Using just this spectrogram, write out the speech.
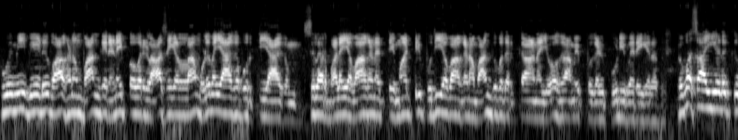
பூமி வீடு வாகனம் வாங்க நினைப்பவர்கள் ஆசைகளெல்லாம் முழுமையாக பூர்த்தியாகும். சிலர் பழைய வாகனத்தை மாற்றி புதிய வாகனம் வாங்குவதற்கான யோக அமைப்புகள் கூடி வருகிறது. விவசாயிகளுக்கு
